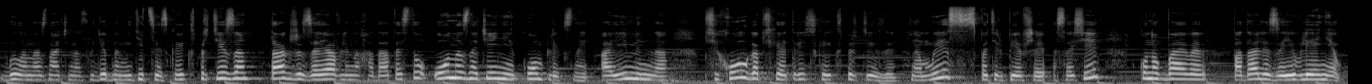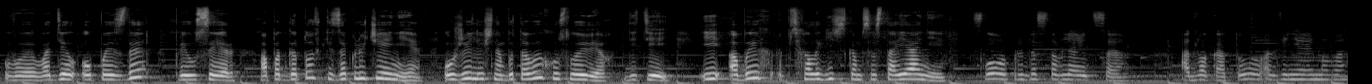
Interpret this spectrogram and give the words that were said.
была назначена судебно-медицинская экспертиза. Также заявлено ходатайство о назначении комплексной, а именно психолого-психиатрической экспертизы. Мы с потерпевшей соседь Конокбаевой подали заявление в отдел ОПСД при УСР о подготовке заключения о жилищно-бытовых условиях детей и об их психологическом состоянии. Слово предоставляется адвокату обвиняемого.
